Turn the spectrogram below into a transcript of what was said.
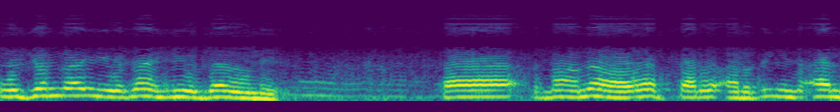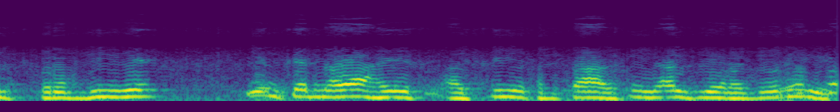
وجمعية ما هي دولة. فمعناها وفروا 40 ألف روبية يمكن نواحي 20 25 ألف رجولية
